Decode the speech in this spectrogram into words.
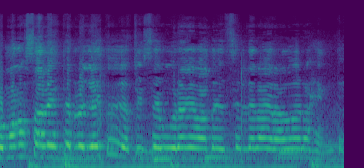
cómo nos sale este proyecto, yo estoy segura que va a ser del agrado de la gente.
